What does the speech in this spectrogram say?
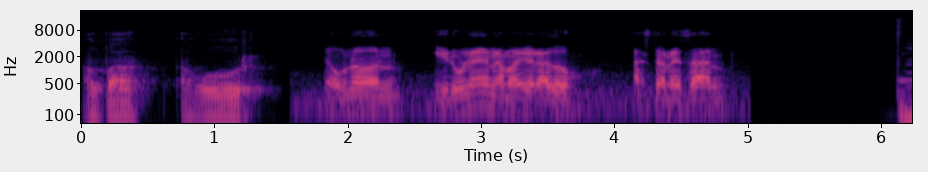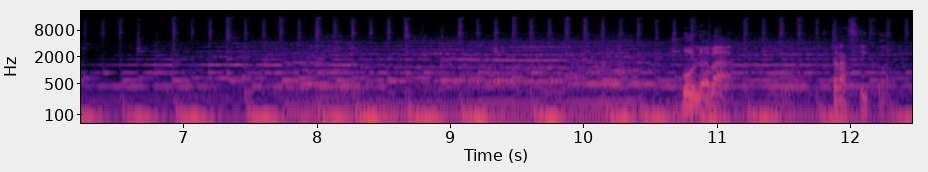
Aupa, agur. Egunon, irunen amai gradu. Aste honetan. Boulevard. Tráfico.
